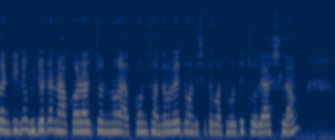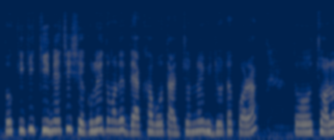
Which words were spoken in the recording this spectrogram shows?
কন্টিনিউ ভিডিওটা না করার জন্য এখন সন্ধ্যাবেলায় তোমাদের সাথে কথা বলতে চলে আসলাম। তো কি কি কিনেছি সেগুলোই তোমাদের দেখাবো, তার জন্যই ভিডিওটা করা। তো চলো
